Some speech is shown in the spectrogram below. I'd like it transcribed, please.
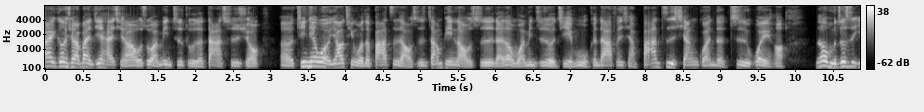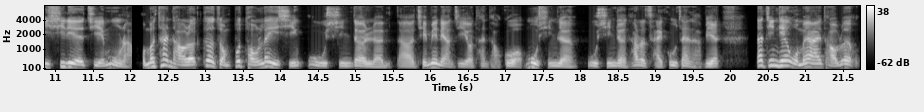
嗨，各位小伙伴，你今天还行啊？我是玩命之徒的大师兄。呃，今天我有邀请我的八字老师张平老师来到我们玩命之徒的节目，跟大家分享八字相关的智慧哈。那我们这是一系列的节目啦，我们探讨了各种不同类型五行的人。呃，前面两集有探讨过木型人、五行人，他的财库在哪边？那今天我们要来讨论，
